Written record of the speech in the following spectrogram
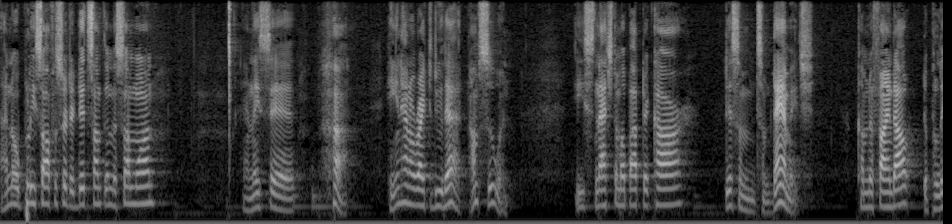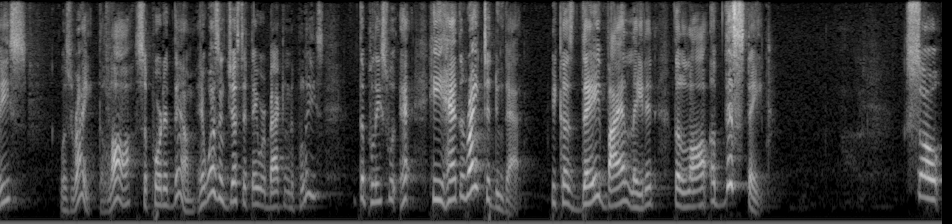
I know a police officer that did something to someone, and they said, huh, he didn't have no right to do that. I'm suing. He snatched them up out their car, did some, some damage. Come to find out, the police was right. The law supported them. It wasn't just that they were backing the police. The police, he had the right to do that because they violated the law of this state. So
